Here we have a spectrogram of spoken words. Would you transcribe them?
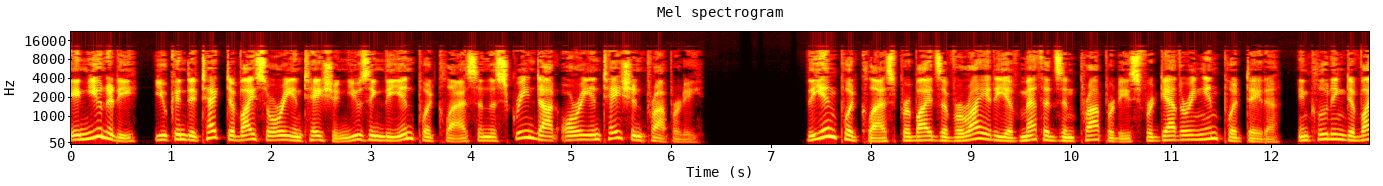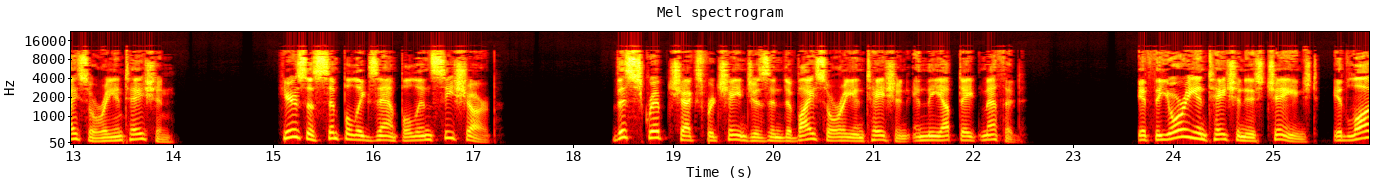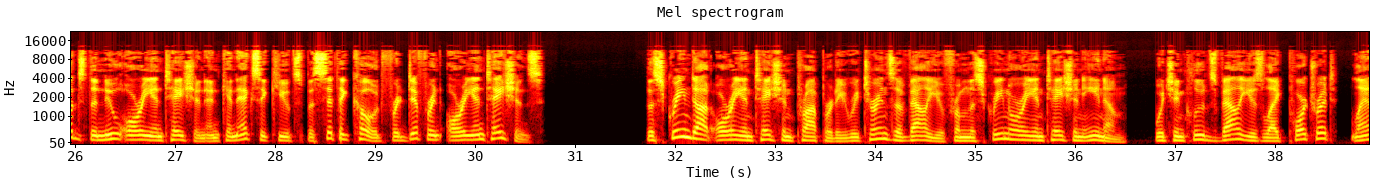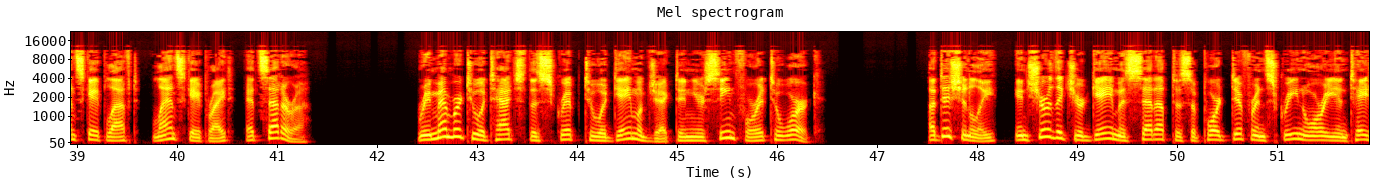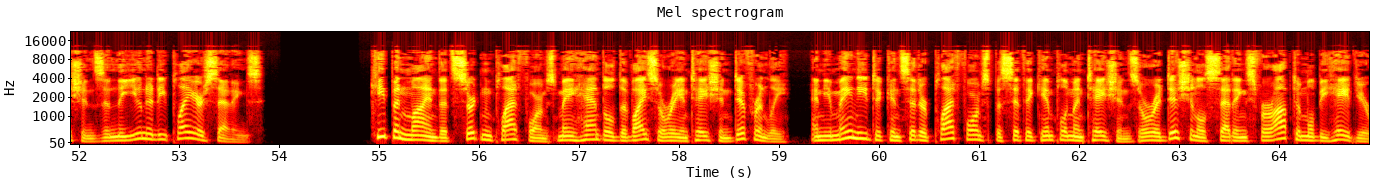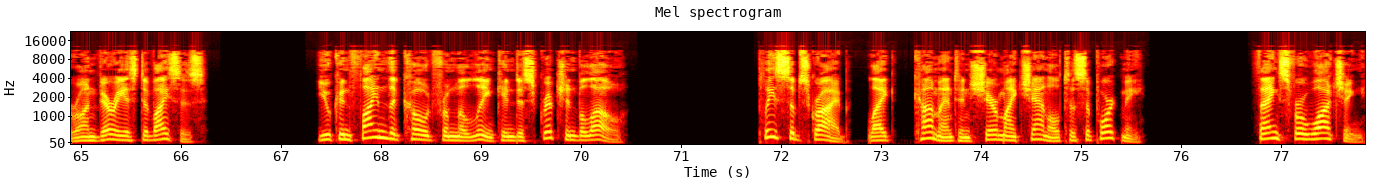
In Unity, you can detect device orientation using the input class and the screen.orientation property. The input class provides a variety of methods and properties for gathering input data, including device orientation. Here's a simple example in C Sharp. This script checks for changes in device orientation in the update method. If the orientation is changed, it logs the new orientation and can execute specific code for different orientations. The screen.orientation property returns a value from the screen orientation enum, which includes values like portrait, landscape left, landscape right, etc. Remember to attach the script to a game object in your scene for it to work. Additionally, ensure that your game is set up to support different screen orientations in the Unity player settings. Keep in mind that certain platforms may handle device orientation differently, and you may need to consider platform specific implementations or additional settings for optimal behavior on various devices. You can find the code from the link in description below. Please subscribe, like, comment and share my channel to support me. Thanks for watching.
